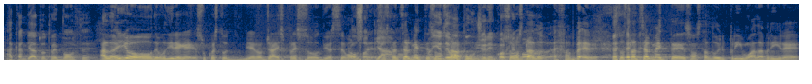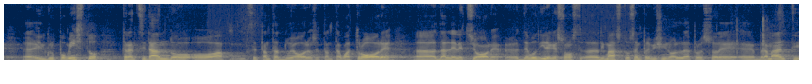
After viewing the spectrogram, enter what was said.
ha cambiato tre volte. Allora, io devo dire che su questo mi ero già espresso diverse volte. sappiamo, Sostanzialmente ma sono io devo stato, pungere in qualche sono modo. Stato, eh, va bene. Sostanzialmente sono stato il primo ad aprire eh, il gruppo misto, transitando oh, a 72 ore o 74 ore eh, dall'elezione. Eh, devo dire che sono eh, rimasto sempre vicino al professore eh, Bramanti,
